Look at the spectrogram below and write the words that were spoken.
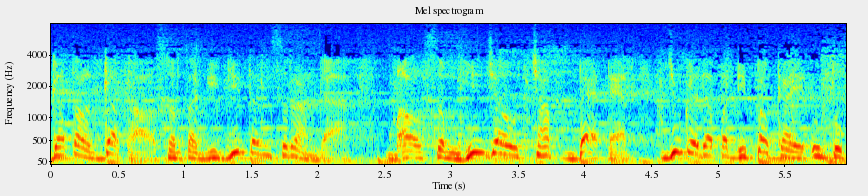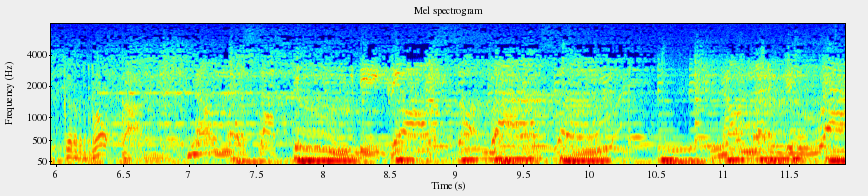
gatal-gatal serta gigitan serangga. Balsam hijau cap betet juga dapat dipakai untuk kerokan. Nomor satu digosok balsem. Nomor dua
